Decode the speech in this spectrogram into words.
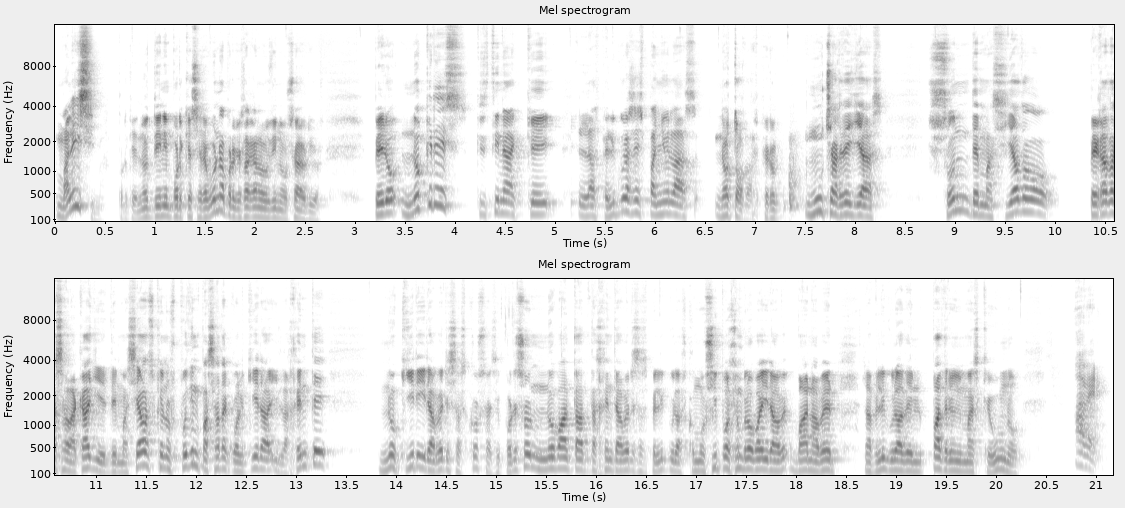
malísima, porque no tiene por qué ser buena porque salgan los dinosaurios. Pero ¿no crees, Cristina, que las películas españolas, no todas, pero muchas de ellas, son demasiado pegadas a la calle, demasiadas que nos pueden pasar a cualquiera y la gente no quiere ir a ver esas cosas y por eso no va tanta gente a ver esas películas, como si, por ejemplo, van a ver la película del Padre y más que uno. A ver,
